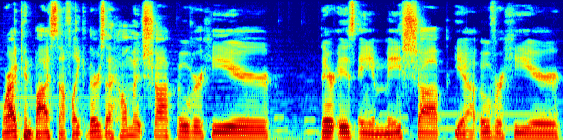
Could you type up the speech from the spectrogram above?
where I can buy stuff. Like there's a helmet shop over here. There is a mace shop, yeah, over here.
